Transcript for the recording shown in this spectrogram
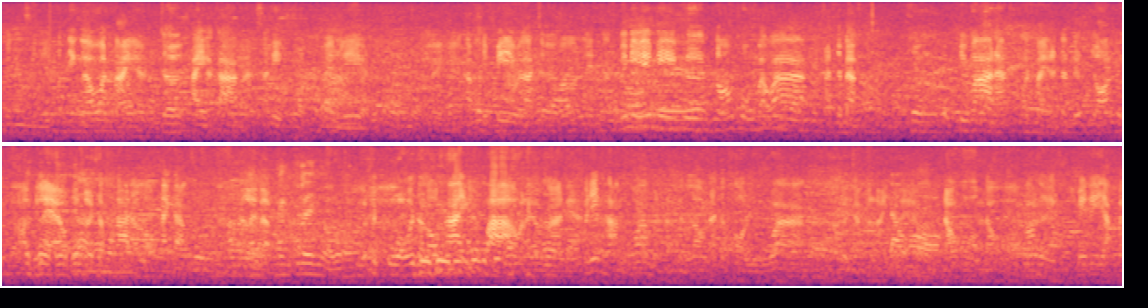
ไม่ได้ซีเรียสจริงๆแล้ววันใหม่อะเจอใครก็ตามอะสนิทหมด friendly กับทุกคนหมดเลยเนี่ยกับชิปปี้เวลาเจอก็เล่นกันไม่มีไม่มีคือน้องคงแบบว่าอาจจะแบบคงผมคิดว่านะวันใหม่น่าจะนึกย้อนถึงคราวที่แล้วที่เคยสัมภาษณ์แล้วร้องไห้กลางวงก็เลยแบบเกรงๆเหรอวันนั้นคือกลัวว่าจะร้องไห้หรือเปล่าอะไรประมาณเนี้ยไม่ได้ถามเพราะว่าเหมือนเหมือนเราน่าจะพอรู้ว่าเกิดจากอะไรอยู่แล้วเดาออกเดาออกก็เลยไม่ได้อยากไป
